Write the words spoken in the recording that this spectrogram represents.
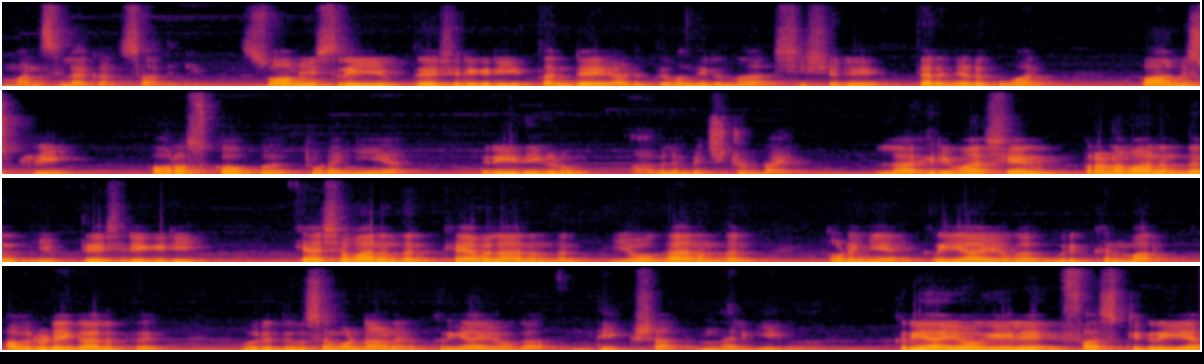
മനസ്സിലാക്കാൻ സാധിക്കും. സ്വാമി ശ്രീ യുക്തേശ്വരഗിരി തന്റെ അടുത്ത് വന്നിരുന്ന ശിഷ്യരെ തിരഞ്ഞെടുക്കുവാൻ പാമിസ്ട്രി ഹോറോസ്കോപ്പ് തുടങ്ങിയ രീതികളും അവലംബിച്ചിട്ടുണ്ടായിരുന്നു. ലാഹിരിമാശയൻ പ്രണവാനന്ദൻ യുക്തേശ്വരിഗിരി കേശവാനന്ദൻ കേവലാനന്ദൻ യോഗാനന്ദൻ തുടങ്ങിയ ക്രിയായോഗ ഗുരുക്കന്മാർ അവരുടെ കാലത്ത് ഒരു ദിവസം കൊണ്ടാണ് ക്രിയായോഗ ദീക്ഷ നൽകിയിരുന്നത്. ക്രിയായോഗയിലെ ഫസ്റ്റ് ക്രിയ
